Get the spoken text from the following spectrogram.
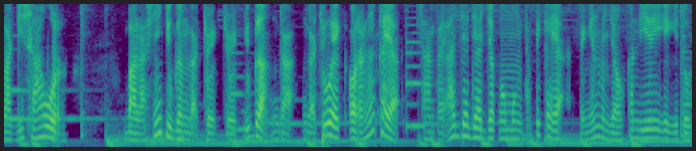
lagi sahur balasnya juga nggak cuek-cuek juga nggak nggak cuek. Orangnya kayak santai aja diajak ngomong tapi kayak pengen menjauhkan diri kayak gitu.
